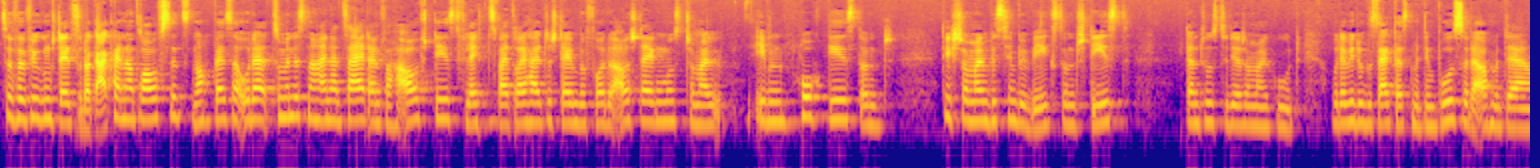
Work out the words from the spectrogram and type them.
zur Verfügung stellst oder gar keiner drauf sitzt, noch besser. Oder zumindest nach einer Zeit einfach aufstehst, vielleicht zwei, drei Haltestellen, bevor du aussteigen musst, schon mal eben hochgehst und dich schon mal ein bisschen bewegst und stehst, dann tust du dir schon mal gut. Oder wie du gesagt hast, mit dem Bus oder auch mit, der,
